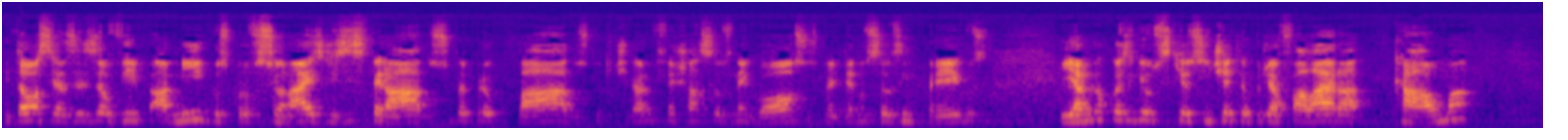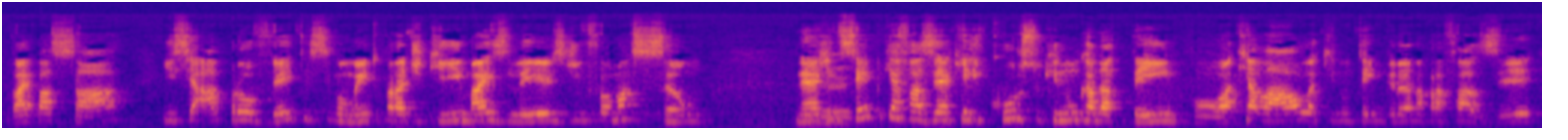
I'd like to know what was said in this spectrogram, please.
Então, assim, às vezes eu vi amigos profissionais desesperados, super preocupados, porque tiveram que fechar seus negócios, perderam seus empregos. E a única coisa que eu, que eu sentia que eu podia falar era calma, vai passar e se aproveita esse momento para adquirir mais layers de informação. Né? Uhum. A gente uhum. sempre quer fazer aquele curso que nunca dá tempo, aquela aula que não tem grana para fazer.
